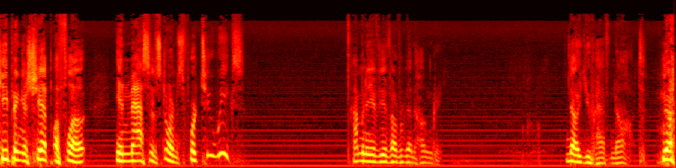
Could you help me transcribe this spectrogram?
keeping a ship afloat in massive storms for two weeks. How many of you have ever been hungry? No, you have not. No,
